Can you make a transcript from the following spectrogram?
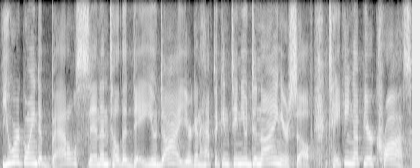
You are going to battle sin until the day you die. You're going to have to continue denying yourself, taking up your cross,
